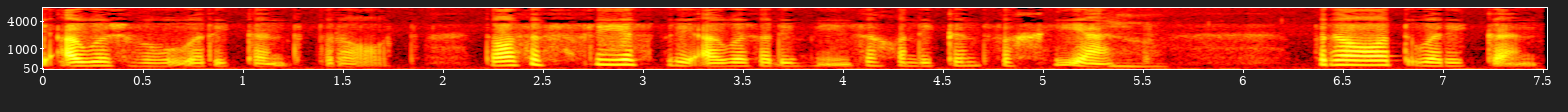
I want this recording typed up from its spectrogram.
Die ouers wil oor die kind praat. Daar's 'n vrees by die ouers dat die mense gaan die kind vergeet. Ja. Praat oor die kind.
